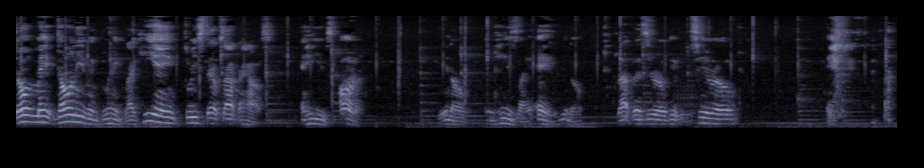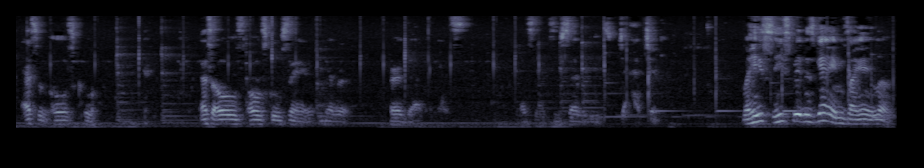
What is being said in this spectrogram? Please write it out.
Don't make don't even blink. Like he ain't three steps out the house. And he's on her. You know, and he's like, hey, you know, drop that zero, get with this hero. That's some old school. That's an old old school saying. You never heard that, that's that's like some seventies jive chicken. But he's he's spitting his game. He's like, hey, look,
